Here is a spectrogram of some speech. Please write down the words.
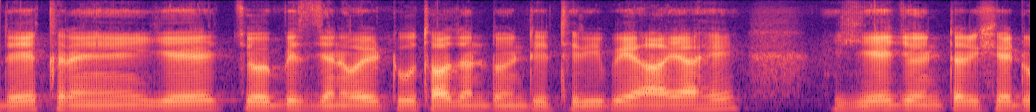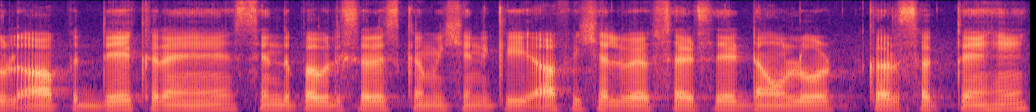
देख रहे हैं, ये 24 जनवरी 2023 पे आया है। ये जो इंटरव्यू शेड्यूल आप देख रहे हैं, सिंध पब्लिक सर्विस कमीशन की ऑफिशियल वेबसाइट से डाउनलोड कर सकते हैं।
